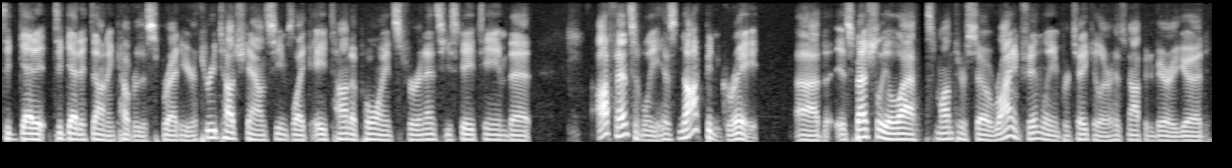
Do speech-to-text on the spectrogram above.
to get it to get it done and cover the spread here. Three touchdowns seems like a ton of points for an NC State team that offensively has not been great, uh, especially the last month or so. Ryan Finley in particular has not been very good.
